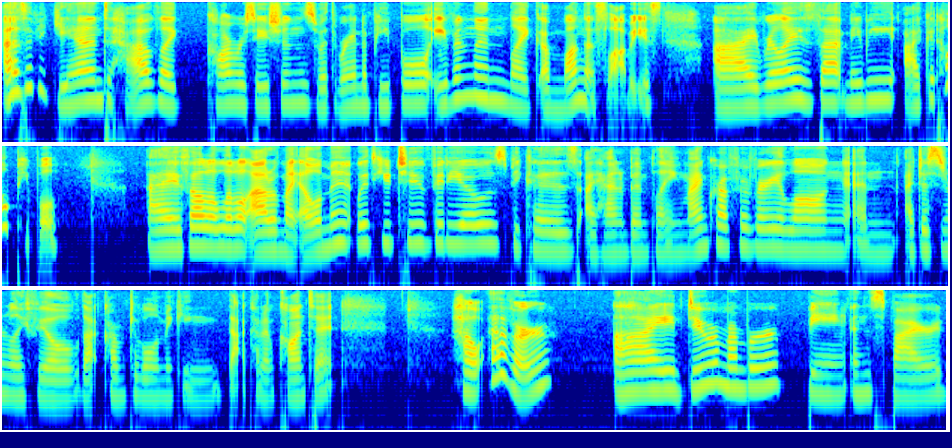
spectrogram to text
as I began to have like conversations with random people, even in like Among Us lobbies, I realized that maybe I could help people. I felt a little out of my element with YouTube videos because I hadn't been playing Minecraft for very long and I just didn't really feel that comfortable making that kind of content. However, I do remember being inspired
